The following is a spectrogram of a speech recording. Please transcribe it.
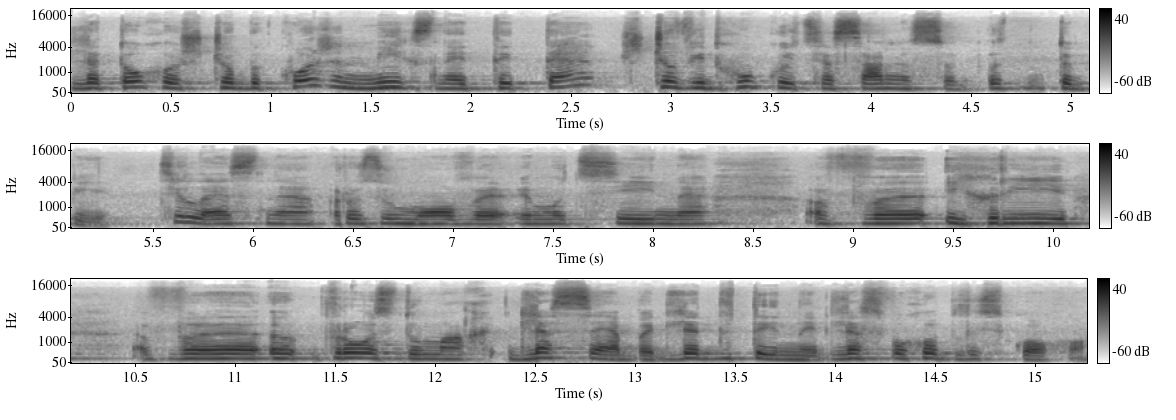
для того, щоб кожен міг знайти те, що відгукується саме тобі. Тілесне, розумове, емоційне, в ігрі, в, е, в роздумах для себе, для дитини, для свого близького.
